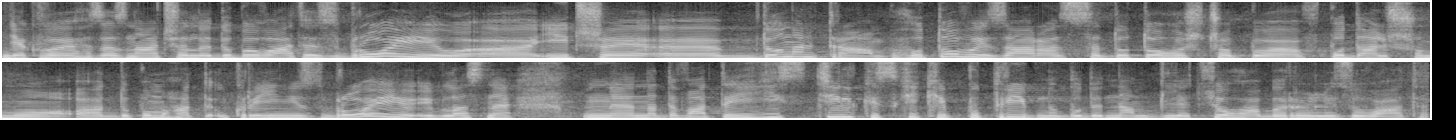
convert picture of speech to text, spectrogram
як ви зазначили, добивати зброєю? Е, І чи е, Дональд Трамп готовий зараз до того, щоб в подальшому допомагати Україні зброєю і власне надавати її стільки, скільки потрібно буде нам для цього, аби реалізувати?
